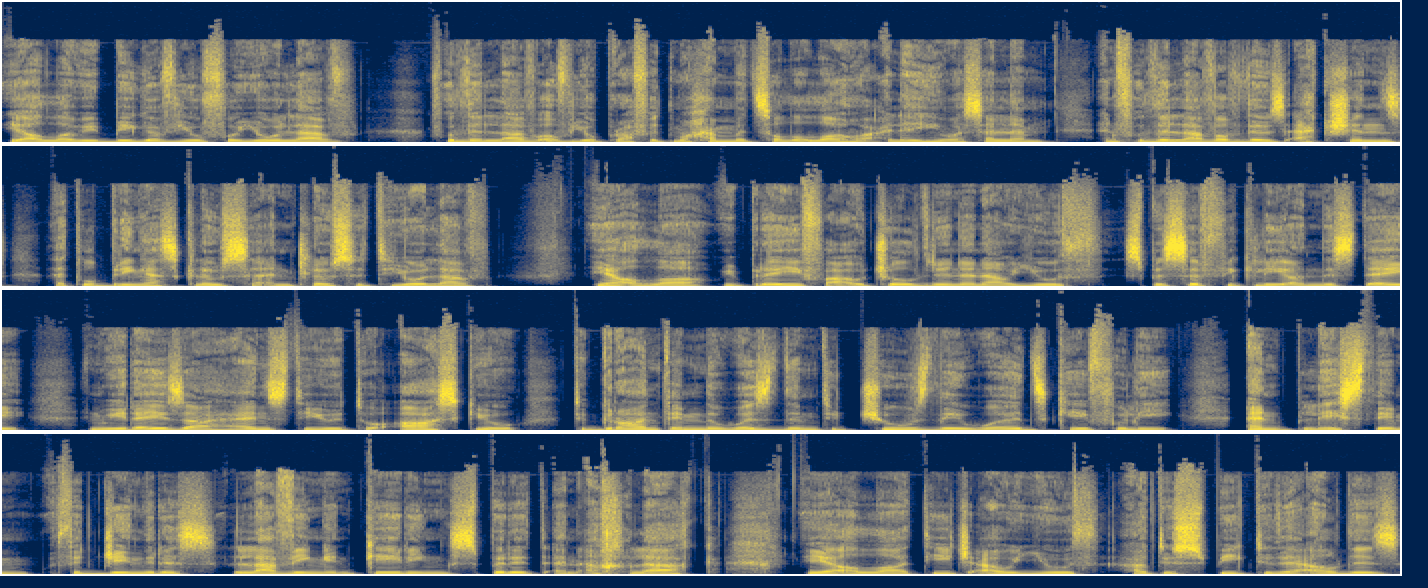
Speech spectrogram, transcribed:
Ya Allah, we beg of you for your love for the love of your Prophet Muhammad sallallahu alaihi wasallam, and for the love of those actions that will bring us closer and closer to your love. Ya Allah, we pray for our children and our youth specifically on this day, and we raise our hands to you to ask you to grant them the wisdom to choose their words carefully and bless them with a generous, loving, and caring spirit and akhlaq. Ya Allah, teach our youth how to speak to the elders.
